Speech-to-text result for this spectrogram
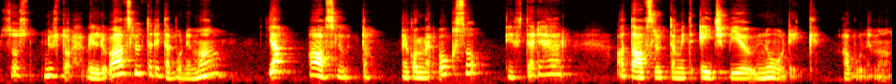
Så nu står det, vill du avsluta ditt abonnemang? Ja, avsluta. Jag kommer också efter det här att avsluta mitt HBO Nordic-abonnemang.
